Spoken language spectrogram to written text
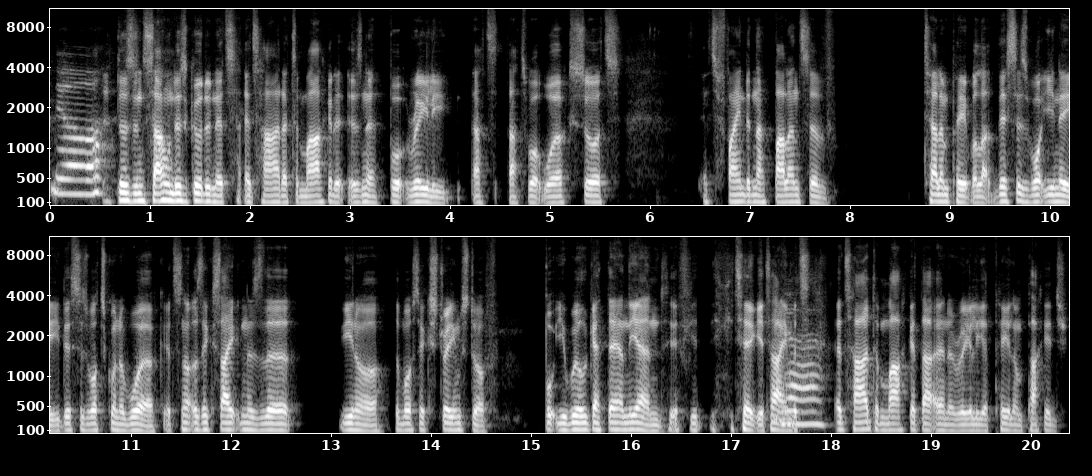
no. It doesn't sound as good and it's it's harder to market it, isn't it? But really that's that's what works. So it's it's finding that balance of telling people that this is what you need, this is what's going to work. It's not as exciting as the you know the most extreme stuff, but you will get there in the end if you if you take your time. Yeah. It's it's hard to market that in a really appealing package.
